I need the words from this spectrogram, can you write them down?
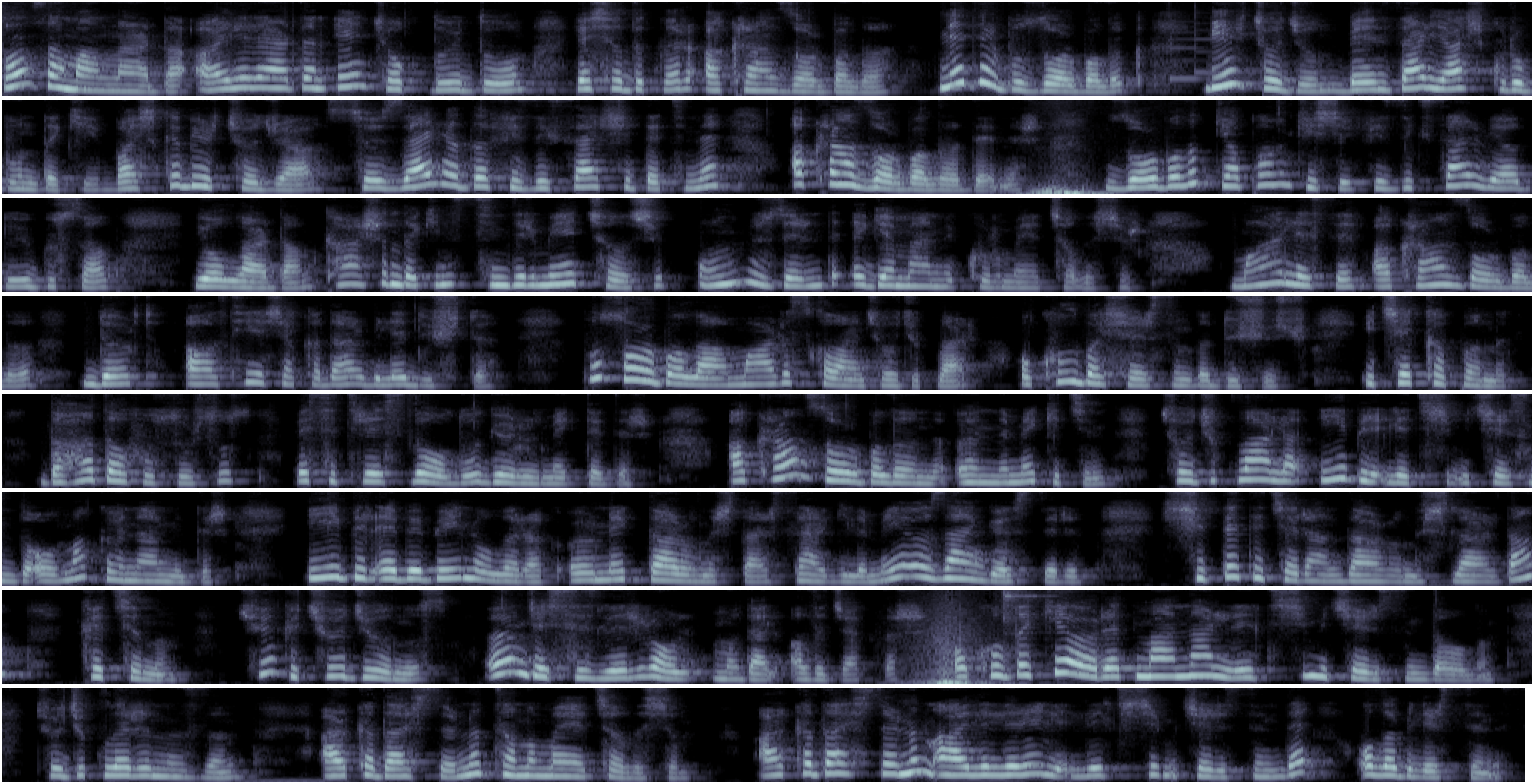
Son zamanlarda ailelerden en çok duyduğum yaşadıkları akran zorbalığı. Nedir bu zorbalık? Bir çocuğun benzer yaş grubundaki başka bir çocuğa sözel ya da fiziksel şiddetine akran zorbalığı denir. Zorbalık yapan kişi fiziksel veya duygusal yollardan karşındakini sindirmeye çalışıp onun üzerinde egemenlik kurmaya çalışır. Maalesef akran zorbalığı 4-6 yaşa kadar bile düştü. Bu zorbalığa maruz kalan çocuklar okul başarısında düşüş, içe kapanık, daha da huzursuz ve stresli olduğu görülmektedir. Akran zorbalığını önlemek için çocuklarla iyi bir iletişim içerisinde olmak önemlidir. İyi bir ebeveyn olarak örnek davranışlar sergilemeye özen gösterin. Şiddet içeren davranışlardan kaçının. Çünkü çocuğunuz önce sizleri rol model alacaktır. Okuldaki öğretmenlerle iletişim içerisinde olun. Çocuklarınızın arkadaşlarını tanımaya çalışın. Arkadaşlarının aileleriyle iletişim içerisinde olabilirsiniz.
